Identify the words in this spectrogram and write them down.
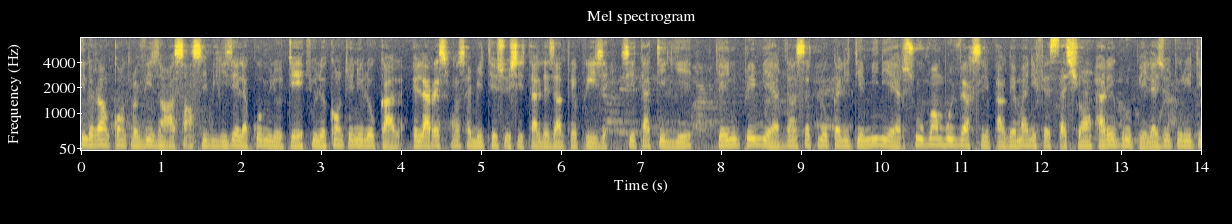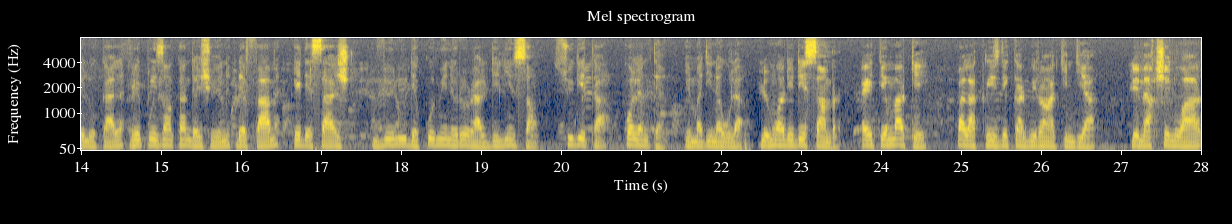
une rencontre visant à sensibiliser la communauté sur le contenu local et la responsabilité sociétale des entreprises. Cet atelier qui est une première dans cette localité minière souvent bouleversée par des manifestations, a regroupé les autorités locales, représentants des jeunes, des femmes et des sages venus des communes rurales de Linsan, Sugeta, Colentin et Madinaoula. Le mois de décembre a été marqué par la crise des carburants à Kindia. Le marché noir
